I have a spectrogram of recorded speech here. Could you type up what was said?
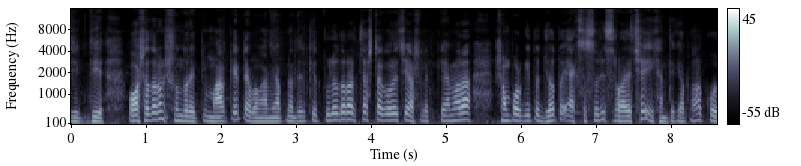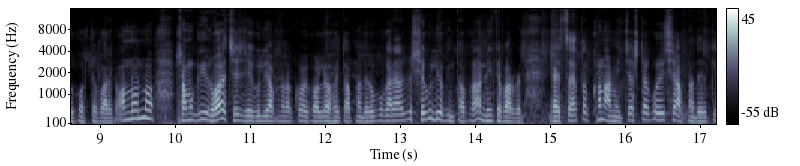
দিক দিয়ে। অসাধারণ, সুন্দর একটি মার্কেট এবং আমি আপনাদেরকে তুলে ধরার চেষ্টা করেছি। আসলে ক্যামেরা সম্পর্কিত যত অ্যাক্সেসরিজ রয়েছে, এখান থেকে আপনারা ক্রয় করতে পারেন। অন্য অন্য সামগ্রী রয়েছে যেগুলি আপনারা ক্রয় করলে হয়তো আপনাদের উপকারে আসবে, সেগুলিও কিন্তু আপনারা নিতে পারবেন। গাইস এতক্ষণ আমি চেষ্টা করেছি আপনাদেরকে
